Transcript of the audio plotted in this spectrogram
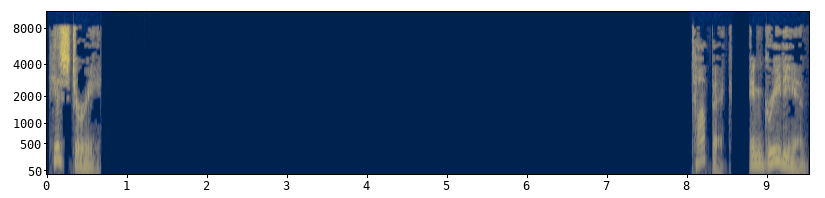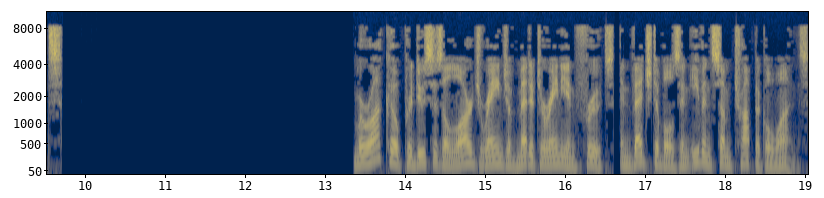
History Ingredients Morocco produces a large range of Mediterranean fruits, and vegetables and even some tropical ones.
